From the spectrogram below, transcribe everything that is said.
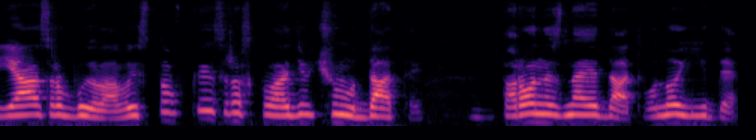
Я зробила виставки з розкладів, чому дати. Таро не знає дат, воно їде.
